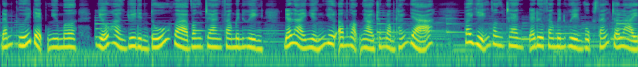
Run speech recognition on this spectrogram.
đám cưới đẹp như mơ giữa Hoàng Duy Đình Tú và Vân Trang Phan Minh Huyền, để lại những dư âm ngọt ngào trong lòng khán giả. Vai diễn Vân Trang đã đưa Phan Minh Huyền vụt sáng trở lại,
